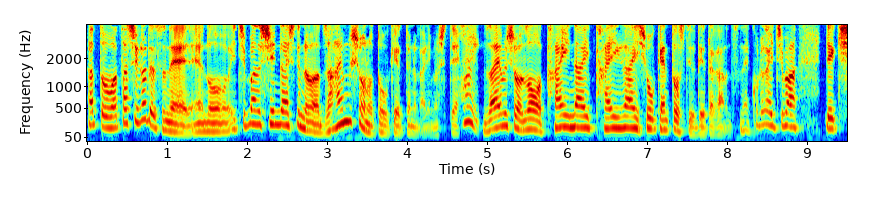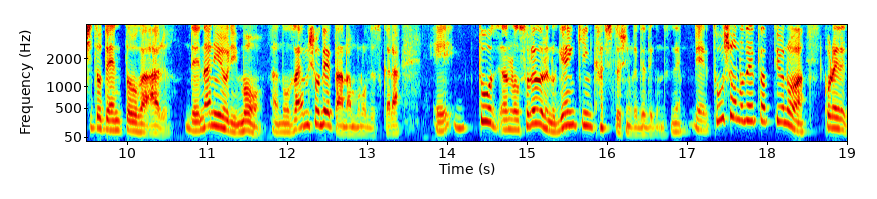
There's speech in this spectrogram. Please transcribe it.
あと、私がですね、あの、一番信頼しているのは財務省の統計っていうのがありまして、はい、財務省の対内対外証券投資というデータがあるんですね。これが一番歴史と伝統がある。で、何よりも、あの、財務省データなものですから、えー、当時、あの、それぞれの現金価値というのが出てくるんですね。で、東証のデータっていうのは、これ、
